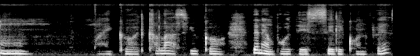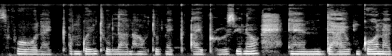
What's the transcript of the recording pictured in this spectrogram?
mm, my god, class you go. Then I bought this silicone vest for like I'm going to learn how to make eyebrows, you know, and I'm gonna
